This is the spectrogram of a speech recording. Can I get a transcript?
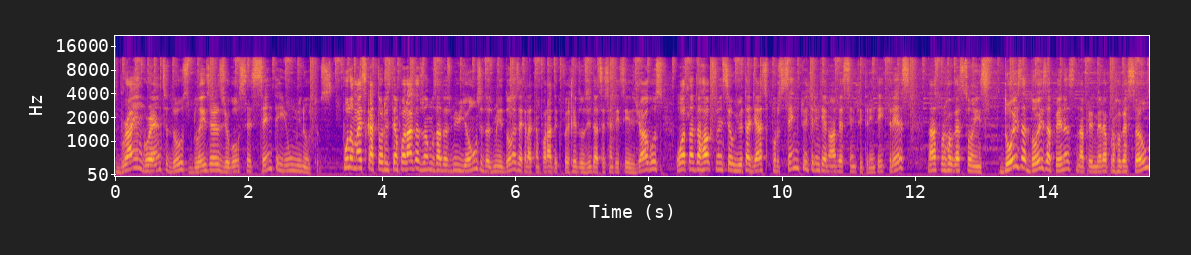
Brian Grant dos Blazers jogou 61 minutos. Pula mais 14 temporadas, vamos a 2011 e 2012, aquela temporada que foi reduzida a 66 jogos. O Atlanta Hawks venceu o Utah Jazz por 139 a 133, nas prorrogações 2 a 2 apenas na primeira prorrogação,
